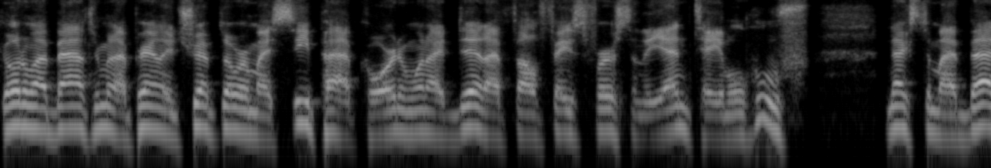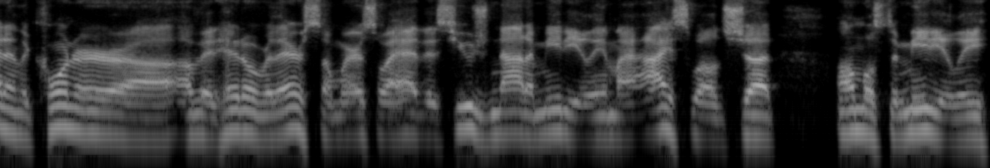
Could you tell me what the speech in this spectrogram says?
go to my bathroom, and I apparently tripped over my CPAP cord. And when I did, I fell face first in the end table, oof, next to my bed, and the corner uh, of it hit over there somewhere. So I had this huge knot immediately, and my eye swelled shut almost immediately.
